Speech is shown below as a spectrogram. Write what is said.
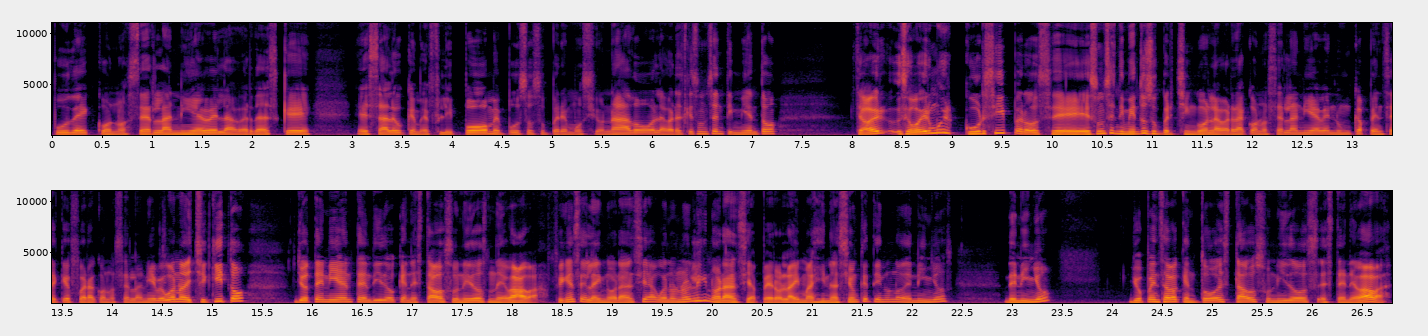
pude conocer la nieve. La verdad es que es algo que me flipó, me puso súper emocionado. La verdad es que es un sentimiento. Se va, a ir, se va a ir muy cursi, pero se, es un sentimiento súper chingón, la verdad, conocer la nieve. Nunca pensé que fuera a conocer la nieve. Bueno, de chiquito yo tenía entendido que en Estados Unidos nevaba. Fíjense la ignorancia, bueno, no la ignorancia, pero la imaginación que tiene uno de niños, de niño. Yo pensaba que en todo Estados Unidos este nevaba.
